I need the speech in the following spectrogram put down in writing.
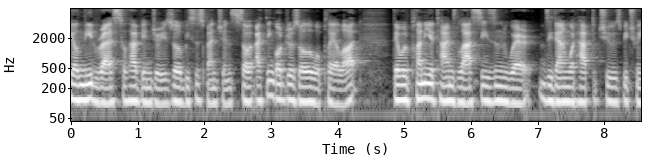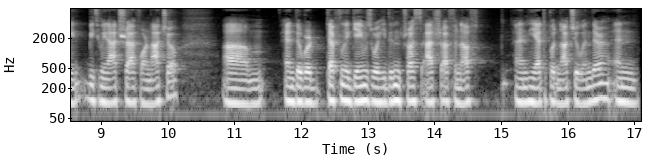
he'll need rest. He'll have injuries. There'll be suspensions. So I think Odriozola will play a lot. There were plenty of times last season where Zidane would have to choose between between Achraf or Nacho, um, and there were definitely games where he didn't trust Achraf enough, and he had to put Nacho in there. And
